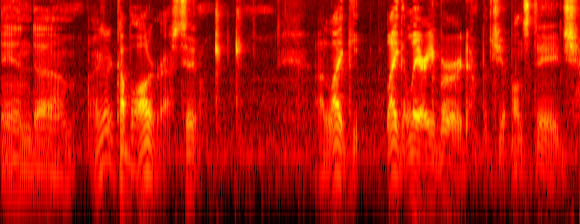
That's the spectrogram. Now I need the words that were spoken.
and um, I got a couple autographs too. I like like Larry Bird. Put you up on stage.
